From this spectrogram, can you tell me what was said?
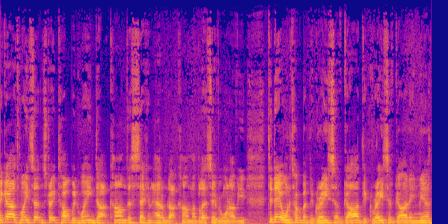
Hey guys, Wayne Sutton, Straight Talk with Wayne.com, the second Adam.com. I bless every one of you. Today I want to talk about the grace of God, the grace of God, amen.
